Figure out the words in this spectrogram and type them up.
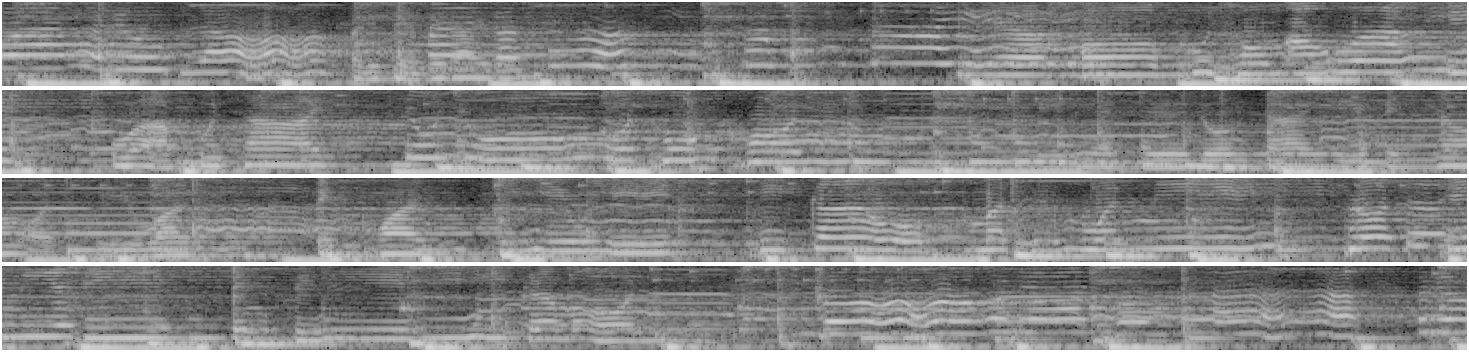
วรูปหล่อปฏิเสธไม่ได้ก็นะต้องทำใจ อยากบอกผู้ชมเอาไว้ ว่าผู้ชายเจ้าชู้ทุกคนนี่คือดวงใจ วันนี้ เพราะได้เมียดี เป็นสีกระมนโบราณเขาว่าเรา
